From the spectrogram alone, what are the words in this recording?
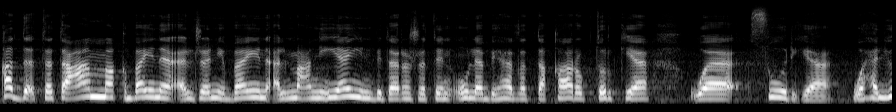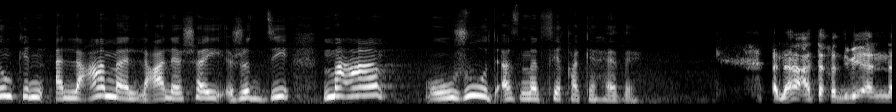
قد تتعمق بين الجانبين المعنيين بدرجة أولى بهذا التقارب؟ تركيا وسوريا. وهل يمكن العمل على شيء جدي مع وجود أزمة ثقة كهذه؟ أنا أعتقد بأن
